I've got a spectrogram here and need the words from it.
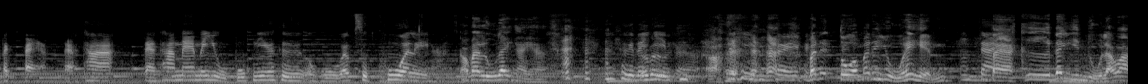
แบบแปลกๆ แต่ถ้าแต่ถ้าแม่ไม่อยู่ปุ๊บนี่ก็คือโอ้โหแบบสุดขั้วเลยค่ะแล้วแม่รู้ได้ไงฮะก็คือได้ยินอ่าได้ยินเคยไม่ได้ตัวไม่ได้อยู่ให้เห็นใช่แต่คือได้ยินอยู่แล้วว่า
